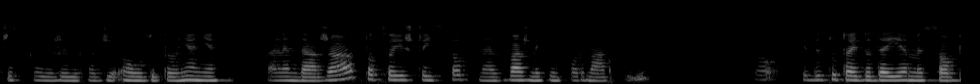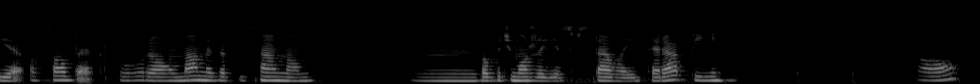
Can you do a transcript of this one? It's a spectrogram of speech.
wszystko, jeżeli chodzi o uzupełnianie kalendarza. To, co jeszcze istotne z ważnych informacji, to kiedy tutaj dodajemy sobie osobę, którą mamy zapisaną, mm, bo być może jest w stałej terapii, to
